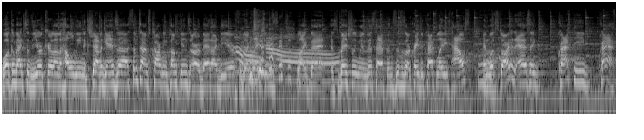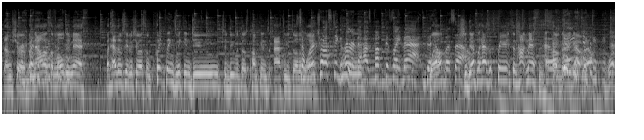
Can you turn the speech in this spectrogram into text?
Welcome back to the Your Carolina Halloween extravaganza. Sometimes carving pumpkins are a bad idea for oh. decorations like that, especially when this happens. This is our Crazy Craft Lady's house, and mm. what started as a crafty craft, I'm sure, but now it's a moldy mess. But Heather's here to show us some quick things we can do to do with those pumpkins after you throw So them we're trusting her that has pumpkins like that to well, help us out. she definitely has experience in hot messes, so there you go. What,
